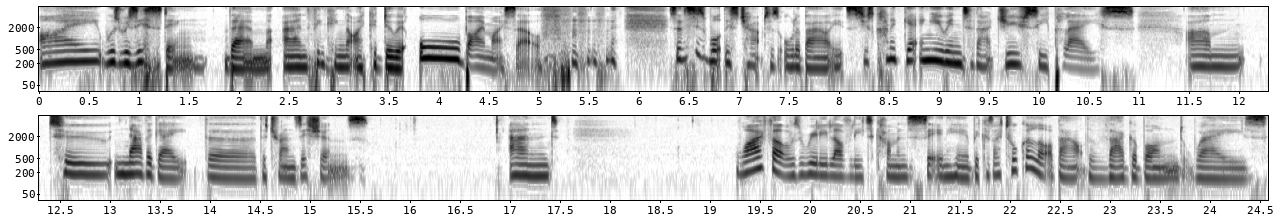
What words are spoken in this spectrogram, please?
I was resisting them and thinking that I could do it all by myself. so, this is what this chapter is all about. It's just kind of getting you into that juicy place um, to navigate the, the transitions. And why I felt it was really lovely to come and sit in here because I talk a lot about the vagabond ways.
